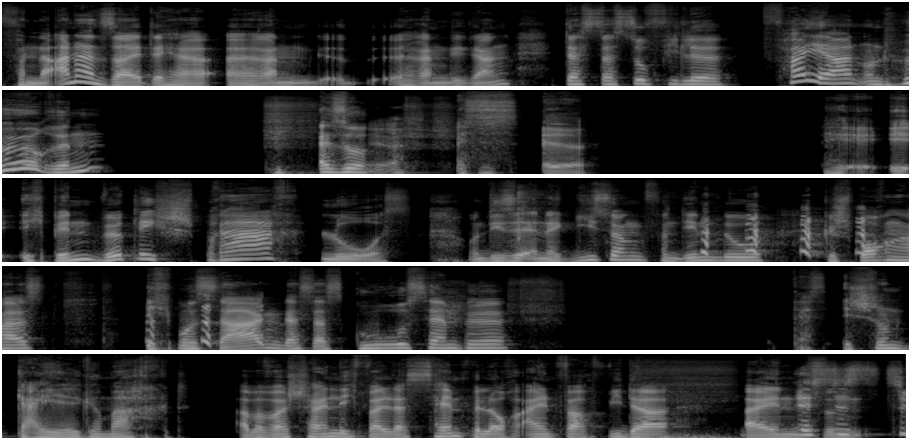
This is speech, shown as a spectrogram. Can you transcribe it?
von der anderen Seite her, heran, äh, herangegangen, dass das so viele feiern und hören. Also, ja. es ist. Äh, ich bin wirklich sprachlos. Und diese Energiesong, von dem du gesprochen hast, ich muss sagen, dass das Guru-Sample, das ist schon geil gemacht. Aber wahrscheinlich, weil das Sample auch einfach wieder ein. Es so ein ist, zu,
